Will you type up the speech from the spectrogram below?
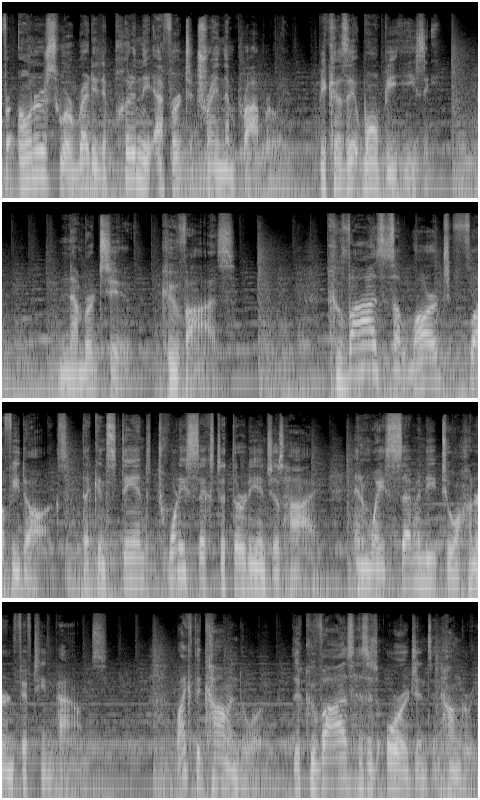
for owners who are ready to put in the effort to train them properly, because it won't be easy. Number 2. Kuvasz. Kuvasz is a large, fluffy dog that can stand 26 to 30 inches high and weigh 70 to 115 pounds. Like the Komondor, the Kuvasz has its origins in Hungary,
